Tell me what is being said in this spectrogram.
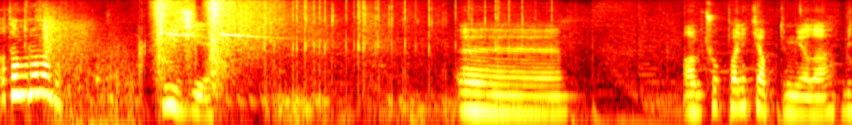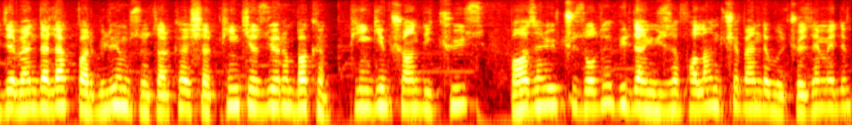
Adam vuramadı. GG. Ee, abi çok panik yaptım ya la. Bir de bende lag var biliyor musunuz arkadaşlar? Ping yazıyorum bakın. Pingim şu anda 200. Bazen 300 oluyor. Birden 100'e falan düşüyor. Ben de bunu çözemedim.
